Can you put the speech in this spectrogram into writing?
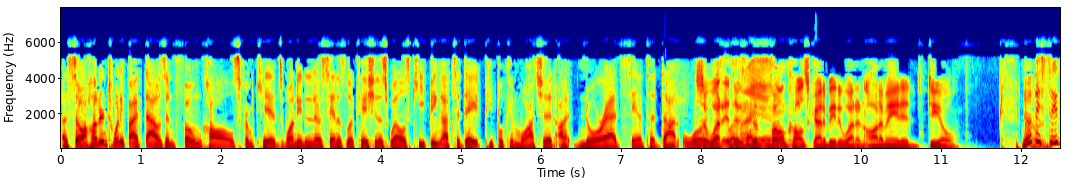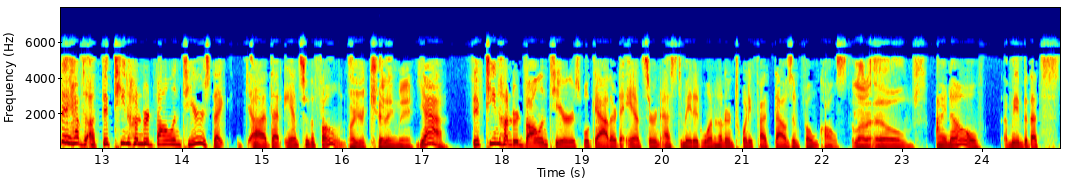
Uh, so 125,000 phone calls from kids wanting to know Santa's location as well as keeping up to date. People can watch it at noradsanta.org. So what? The, the phone call's got to be to what? An automated deal. No, they say they have uh, 1,500 volunteers that uh, that answer the phones. Oh, you're kidding me. Yeah. 1,500 volunteers will gather to answer an estimated 125,000 phone calls. A lot of elves. I know. I mean, but that's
